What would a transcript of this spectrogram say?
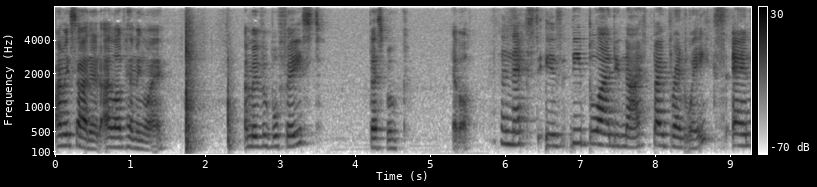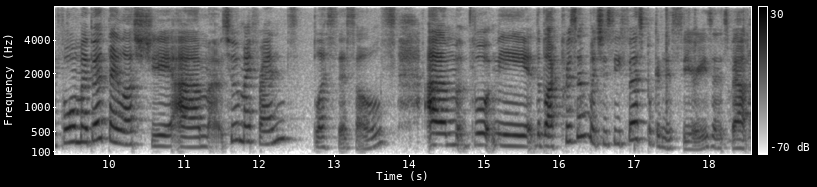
I'm excited. I love Hemingway. A Movable Feast, best book ever. The next is The Blinding Knife by Brent Weeks. And for my birthday last year, um, two of my friends, bless their souls, um, bought me The Black Prism, which is the first book in this series, and it's about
